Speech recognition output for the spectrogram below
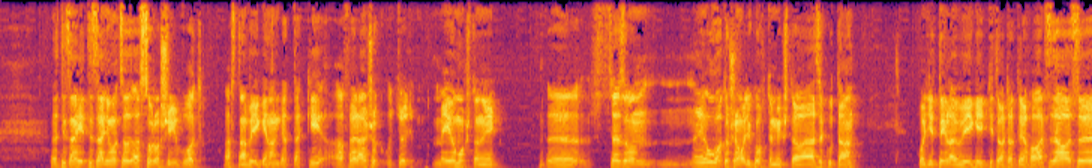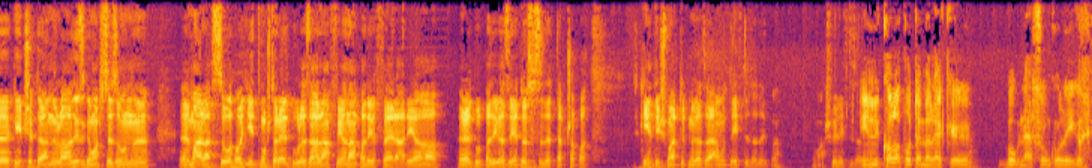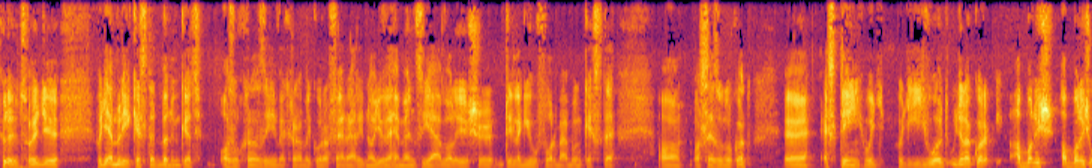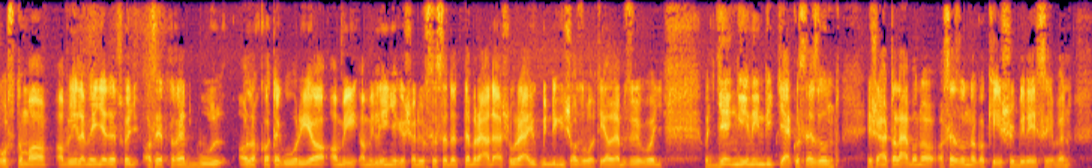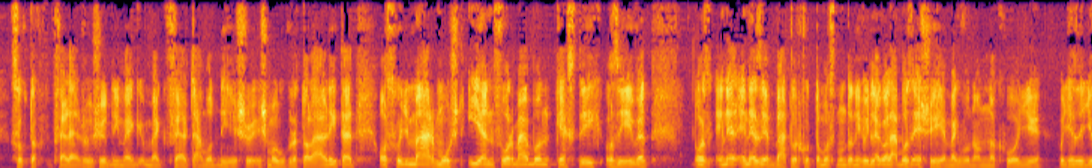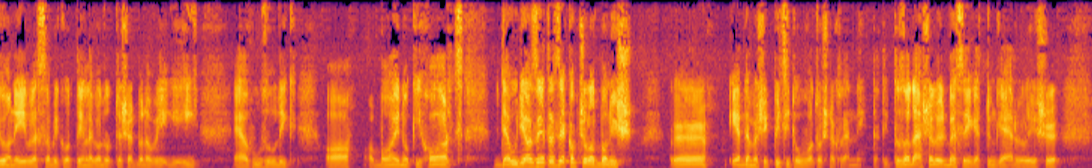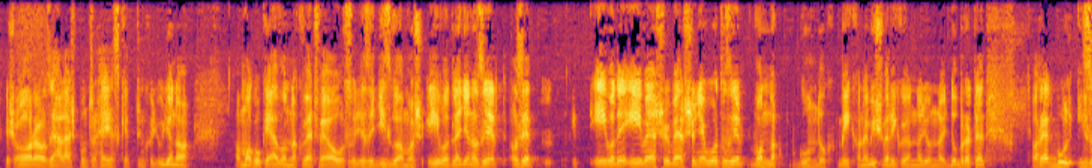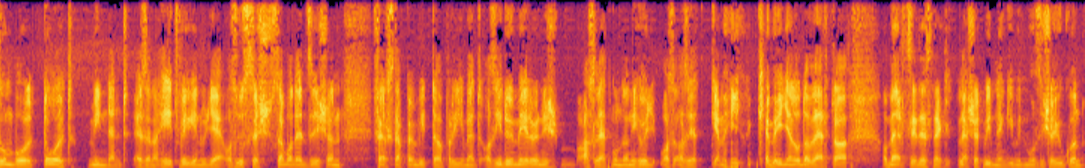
17-18 az, az szoros év volt, aztán végén engedtek ki a ferrari úgyhogy még a mostani ö, szezon óvatosan vagyok optimista ezek után, hogy itt tényleg végig kitartott a harc, de az kétségtelenül az izgalmas szezon már szól, hogy itt most a Red Bull az ellenfél, nem pedig a Ferrari, a Red Bull pedig azért összeszedettebb csapatként ismertük meg az elmúlt évtizedekben, másfél évtizedben. Én kalapot emelek Bognárszon kolléga előtt, hogy, hogy emlékeztet bennünket azokra az évekre, amikor a Ferrari nagy vehemenciával és tényleg jó formában kezdte a, a szezonokat. Ez tény, hogy, hogy így volt. Ugyanakkor abban is, abban is osztom a, a véleményedet, hogy azért a Red Bull az a kategória, ami, ami lényegesen összeszedettebb, ráadásul rájuk mindig is az volt jellemző, hogy, hogy gyengén indítják a szezont, és általában a, a szezonnak a későbbi részében szoktak felerősödni, meg, meg feltámadni és, és magukra találni. Tehát az, hogy már most ilyen formában kezdték az évet, az, én, én ezért bátorkodtam azt mondani, hogy legalább az esélye megvan annak, hogy, hogy ez egy olyan év lesz, amikor tényleg adott esetben a végéig elhúzódik a, a bajnoki harc, de ugye azért ezzel kapcsolatban is ö, érdemes egy picit óvatosnak lenni. Tehát itt az adás előtt beszélgettünk erről, és, és arra az álláspontra helyezkedtünk, hogy ugyan a, a magok el vannak vetve ahhoz, hogy ez egy izgalmas évad legyen, azért, azért évad, év első versenye volt, azért vannak gondok, még ha nem is verik olyan nagyon nagy dobra, tehát a Red Bull izomból tolt mindent ezen a hétvégén, ugye az összes szabad edzésen Verstappen vitte a prímet, az időmérőn is azt lehet mondani, hogy az azért kemény, keményen odavert a, a Mercedesnek, lesett mindenki, mint mozis a lyukon.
